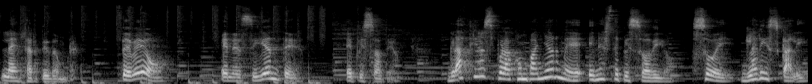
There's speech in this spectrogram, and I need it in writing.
la incertidumbre. Te veo en el siguiente episodio. Gracias por acompañarme en este episodio. Soy Gladys Cali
